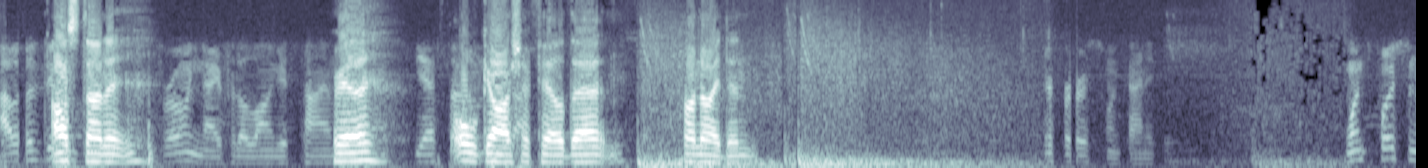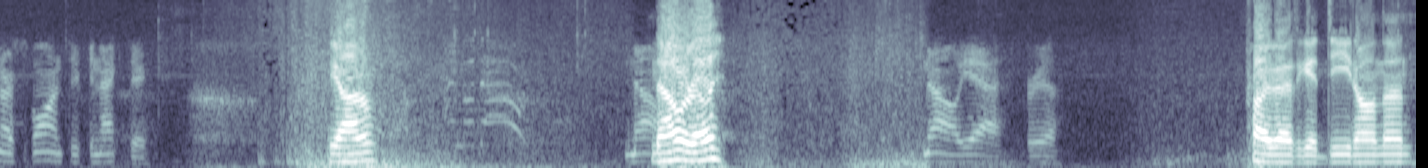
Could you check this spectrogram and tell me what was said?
I was doing I'll stun it. throwing knife for the longest time. Really? Yes. Oh gosh, I failed that. Oh no, I didn't. Your first one kind of. One's pushing our spawn through connector. You got him? No. No, really? No, yeah, for real. Probably have to get D'd on then.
